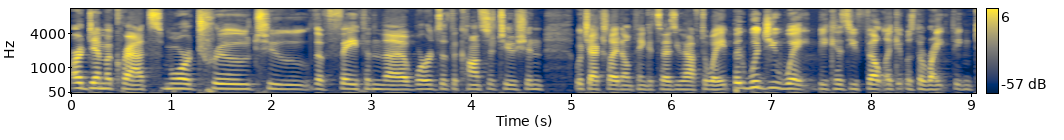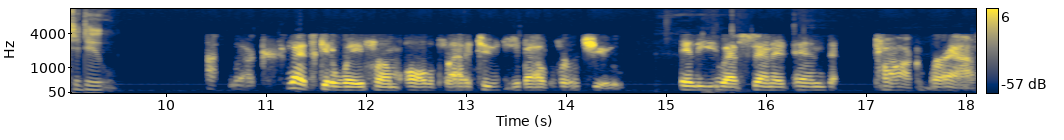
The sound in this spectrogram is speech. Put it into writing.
are Democrats more true to the faith and the words of the Constitution, which actually I don't think it says you have to wait, but would you wait because you felt like it was the right thing to do? look, let's get away from all the platitudes about virtue in the U.S. Senate and talk brass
